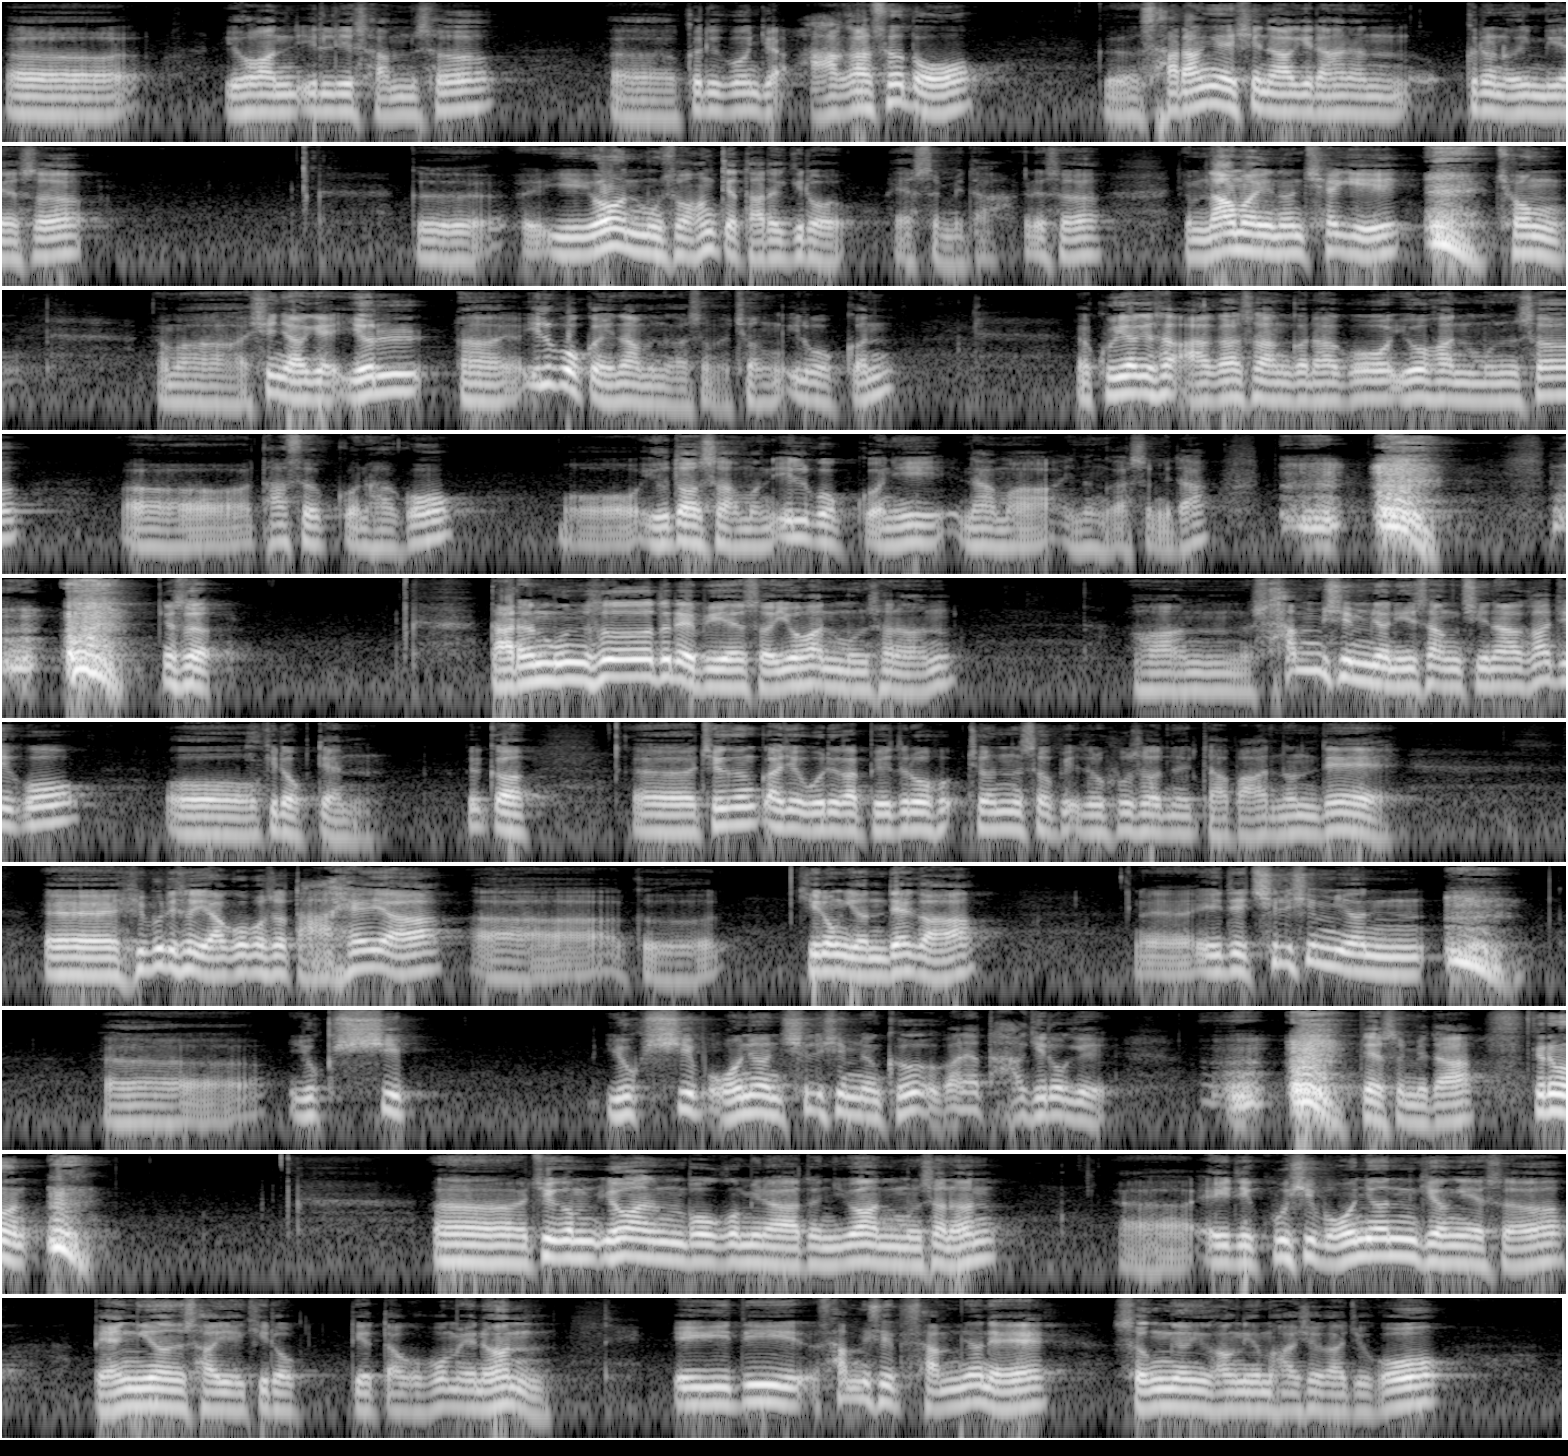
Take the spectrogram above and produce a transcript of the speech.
어, 요한 1, 2, 3서, 어, 그리고 이제 아가서도 그 사랑의 신학이라는 그런 의미에서 그이 요한 문서와 함께 다루기로 했습니다. 그래서 지금 남아 있는 책이 총 아마 신약에 열, 아, 일곱 건이 남은 것 같습니다. 총 일곱 건. 구약에서 아가서 한 건하고 요한 문서, 어, 다섯 건하고 뭐 유다서 하면 일곱 건이 남아 있는 것 같습니다. 그래서 다른 문서들에 비해서 요한 문서는 한 30년 이상 지나 가지고 어, 기록된 그러니까 어, 지금까지 우리가 베드로 전서, 베드로 후서를 다 봤는데 에, 히브리서, 야고보서 다 해야 아, 그 기록 연대가 AD 70년 어, 60, 65년, 70년 그간에 다 기록이 됐습니다. 그러면 어, 지금 요한복음이라든 요한문서는 어, AD 95년 경에서 100년 사이에 기록됐다고 보면은 AD 33년에 성령이 강림하셔가지고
